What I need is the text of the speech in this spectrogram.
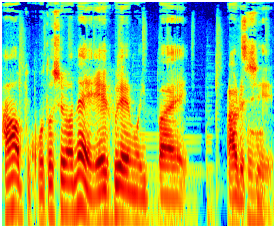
カープ今年はね AFA もいっぱいあるし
